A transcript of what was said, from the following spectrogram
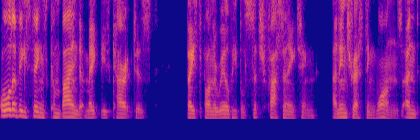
All of these things combined that make these characters based upon the real people, such fascinating and interesting ones. And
